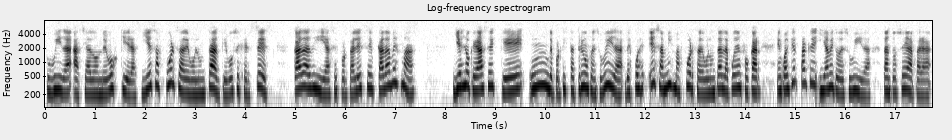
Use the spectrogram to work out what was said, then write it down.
tu vida hacia donde vos quieras y esa fuerza de voluntad que vos ejercés cada día se fortalece cada vez más y es lo que hace que un deportista triunfe en su vida. Después esa misma fuerza de voluntad la puede enfocar en cualquier parte y ámbito de su vida, tanto sea para,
